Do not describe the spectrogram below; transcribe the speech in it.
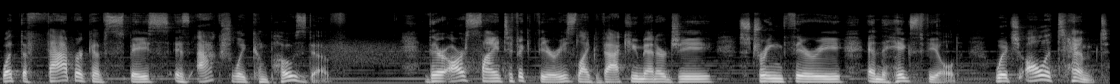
what the fabric of space is actually composed of. There are scientific theories like vacuum energy, string theory, and the Higgs field, which all attempt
